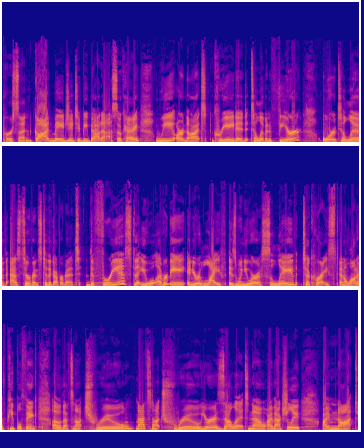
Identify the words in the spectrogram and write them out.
person. God made you to be badass, okay? We are not created to live in fear or to live as servants to the government. The freest that you will ever be in your life is when you are a slave to Christ. And a lot of people think, oh, that's not true. That's not true. You're a zealot. No, I'm actually, I'm not,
